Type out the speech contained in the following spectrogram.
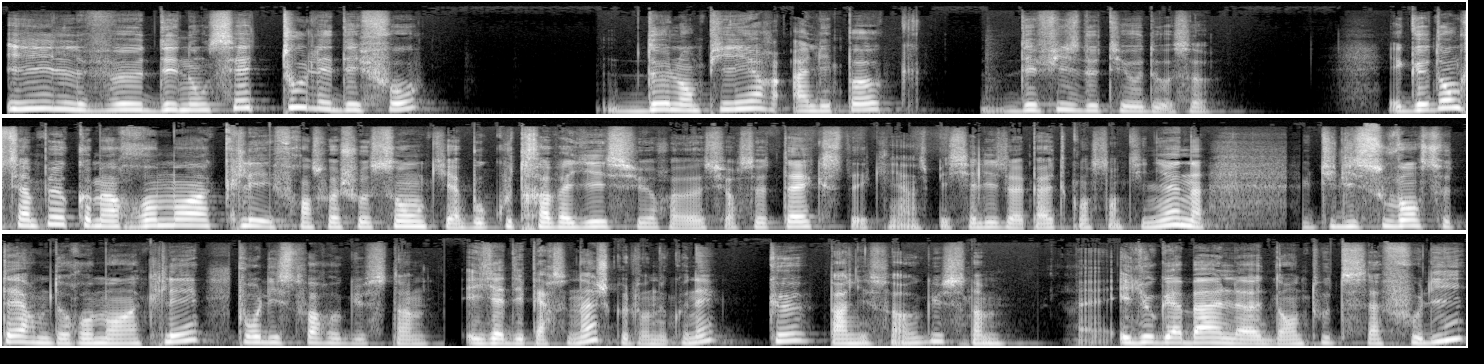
il veut dénoncer tous les défauts de l'Empire à l'époque des fils de Théodose. Et que donc c'est un peu comme un roman à clé. François Chausson, qui a beaucoup travaillé sur, euh, sur ce texte et qui est un spécialiste de la période constantinienne, utilise souvent ce terme de roman à clé pour l'histoire Auguste. Et il y a des personnages que l'on ne connaît que par l'histoire Auguste. Héliogabal, dans toute sa folie,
